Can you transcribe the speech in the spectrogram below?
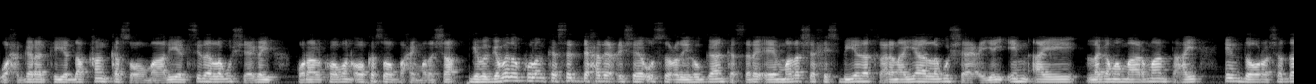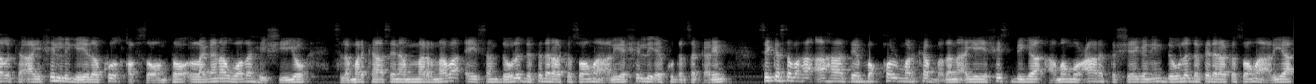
waxgaradka iyo dhaqanka soomaaliyeed sida lagu sheegay qoraal kooban oo ka soo baxay madasha. Gebagabada kulanka saddexda cishe u socday hoggaanka sare ee madasha xisbiyada qaran ayaa lagu shaaciyey in ay lagama maarmaan tahay in doorasho dalka ay xilligeeda ku qabsoonto lagana wada heshiiyo islamarkaasina marnaba aysan dowladda federaalk soomaaliya xilli ay ku darsan karin. Si kastaba ha ahaatee boqol mar ka badan ayay xisbiga ama mucaaradka sheegeen in dowladda federaalk soomaaliya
